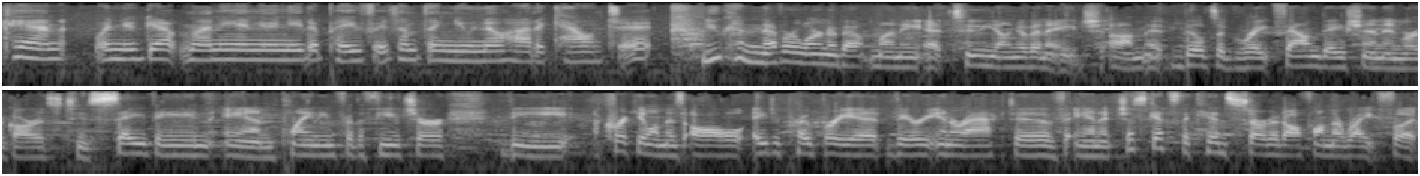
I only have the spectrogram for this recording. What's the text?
can, when you get money and you need to pay for something, you know how to count it. You can never learn about money at too young of an age. Um, it builds a great foundation in regards to saving and planning for the future. The curriculum is all age appropriate, very interactive, and it just gets the kids started off on the right foot.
